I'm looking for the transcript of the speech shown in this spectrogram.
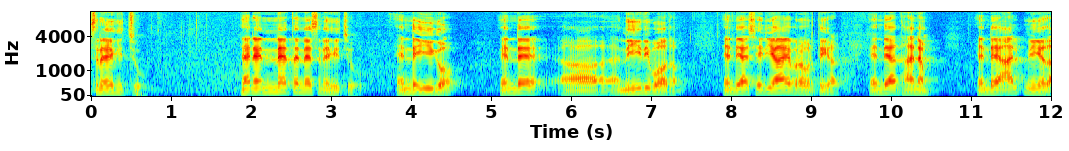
സ്നേഹിച്ചു. ഞാൻ എന്നെ തന്നെ സ്നേഹിച്ചു. എന്റെ ഈഗോ എന്റെ നീതിബോധം എന്റെ ആ ശരിയായ പ്രവൃത്തികൾ എന്റെ ആ ധനം എന്റെ ആത്മീയത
